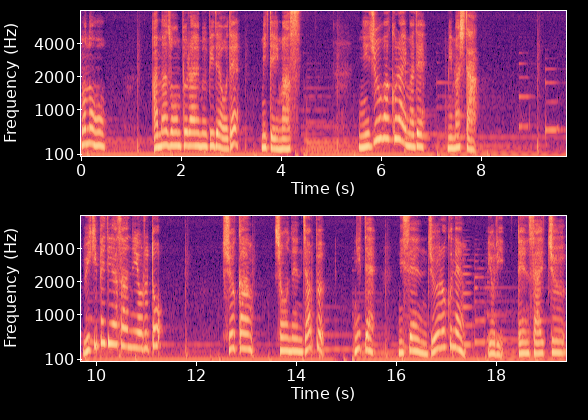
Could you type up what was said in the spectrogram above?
ものを Amazon プライムビデオで見ています。20話くらいまで見ました。ウィキペディアさんによると、週刊少年ジャンプにて2016年より連載中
